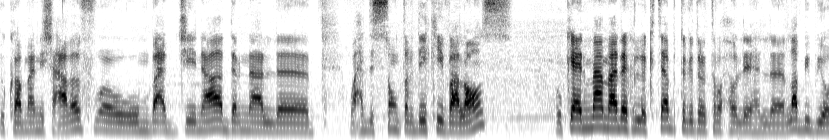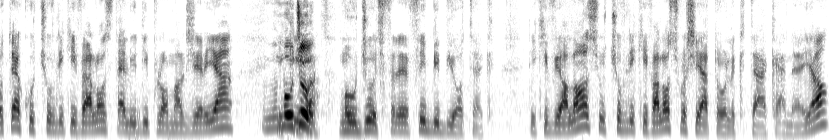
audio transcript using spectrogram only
دوكا مانيش عارف. ومن بعد جينا درنا واحد ال centre d'équivalence وكان même هذاك الكتاب تقدروا تروحوا ل la bibliothèque وتشوف l'équivalence تاع le diplôme algérien. موجود. موجود في في ال bibliothèque. l'équivalence وتشوف l'équivalence واش يعطوا لك تاعك هنايا.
